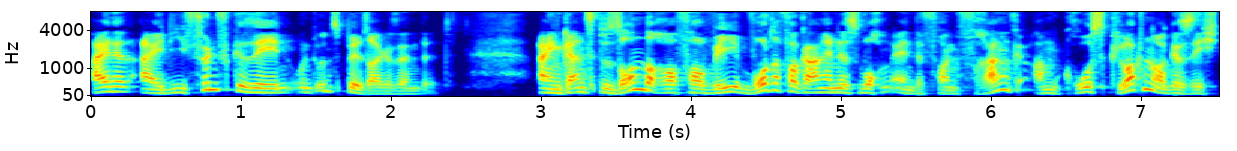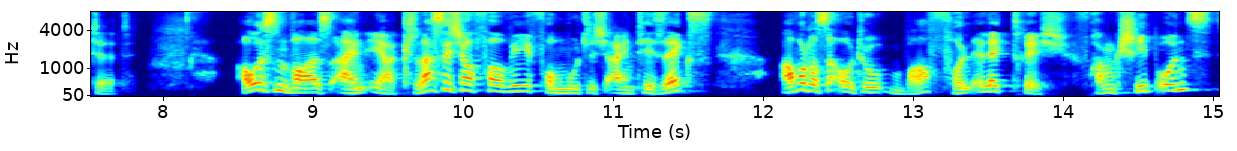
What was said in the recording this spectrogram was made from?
einen ID5 gesehen und uns Bilder gesendet. Ein ganz besonderer VW wurde vergangenes Wochenende von Frank am Großglockner gesichtet. Außen war es ein eher klassischer VW, vermutlich ein T6, aber das Auto war voll elektrisch. Frank schrieb uns,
